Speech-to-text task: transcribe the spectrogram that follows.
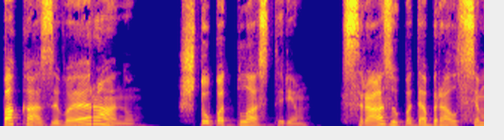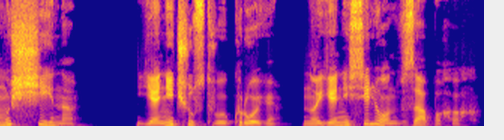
показывая рану, что под пластырем. Сразу подобрался мужчина. Я не чувствую крови, но я не силен в запахах.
